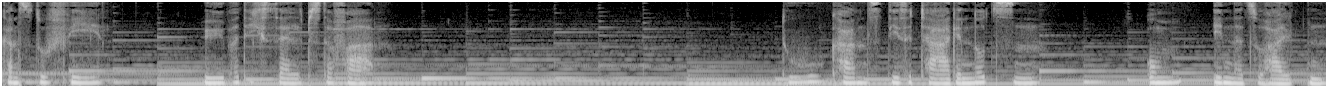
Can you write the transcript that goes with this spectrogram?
kannst du viel über dich selbst erfahren. Du kannst diese Tage nutzen, innezuhalten,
